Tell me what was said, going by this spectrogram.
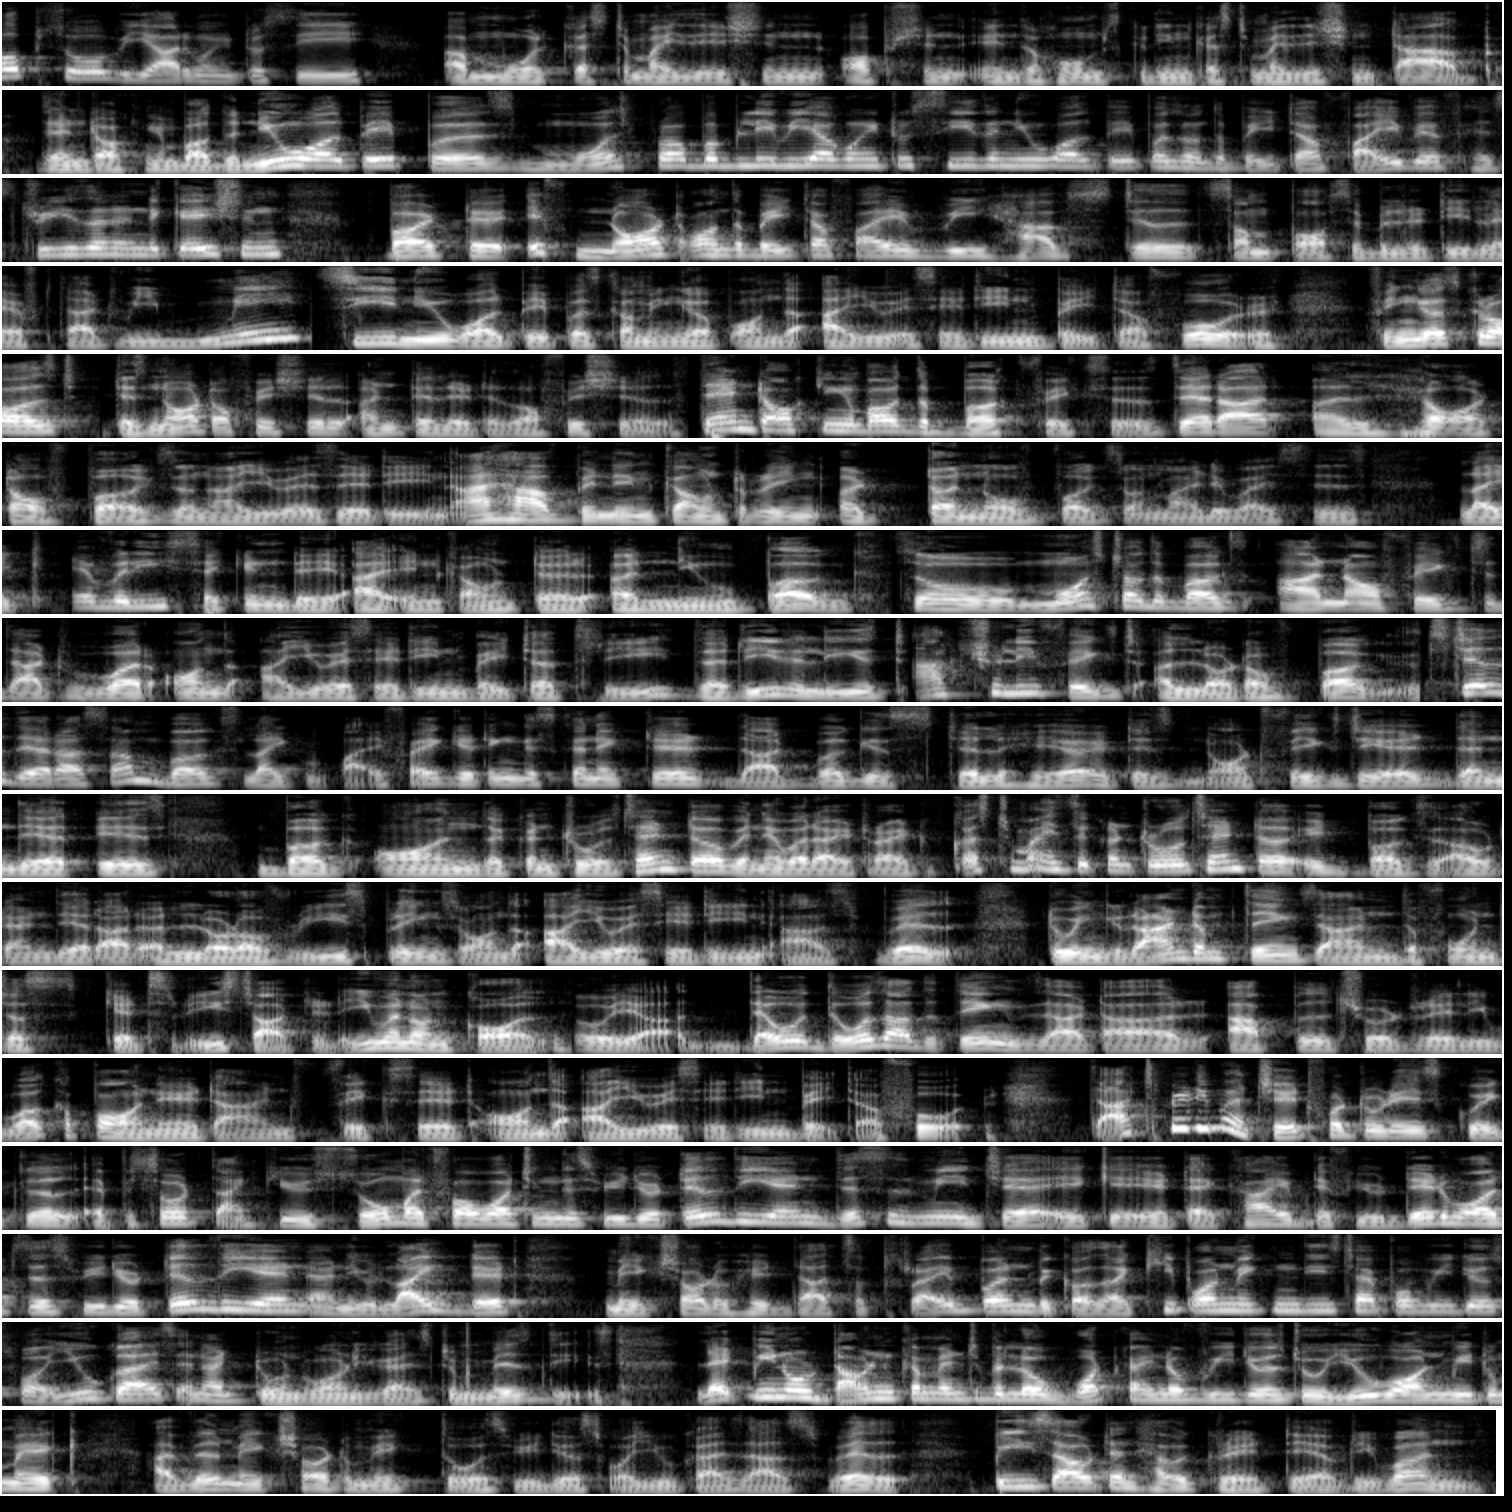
hope so we are going to see a more customization option in the home screen customization tab. Then talking about the new wallpapers, most probably we are going to see the new wallpapers on the beta 5 if history is an indication but uh, if not on the beta 5 we have still some possibility left that we may see new wallpapers coming up on the ios 18 beta 4 fingers crossed it is not official until it is official. Then talking about the bug fixes there are a lot of bugs on ios 18 i have been encountering a ton of bugs on my devices like every second day I encounter a new bug. So most of the bugs are now fixed that were on the iOS 18 beta 3. The re-released actually fixed a lot of bugs. Still there are some bugs like Wi-Fi getting disconnected. That bug is still here. It is not fixed yet. Then there is bug on the control center. Whenever i try to customize the control center it bugs out and there are a lot of resprings on the ios 18 as well doing random things and the phone just gets restarted even on call. So yeah those are the things that are apple should really work upon it and fix it on the ios 18 beta 4 that's pretty much it for today's quick little episode. Thank you so much for watching this video till the end. This is me Jai aka tech hyped. If you did watch this video till the end and you liked it make sure to hit that subscribe button because i keep on making these type of videos for you guys and i don't want you guys to miss these. Let me know down in comments below what kind of videos do you want me to make. I will make sure to make those videos for you guys as well. Peace out and have a great day everyone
